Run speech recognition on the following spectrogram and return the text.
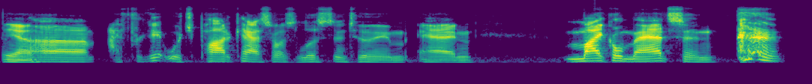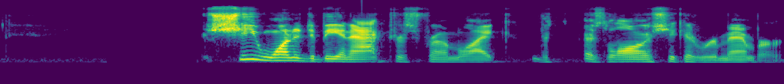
Yeah. Um, I forget which podcast I was listening to him, and Michael Madsen. she wanted to be an actress from like the, as long as she could remember.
